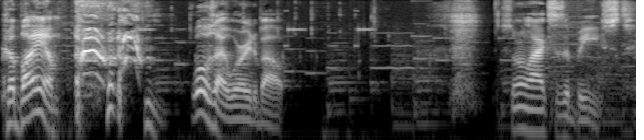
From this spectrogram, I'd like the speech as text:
Kabam! what was I worried about? Snorlax is a beast.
